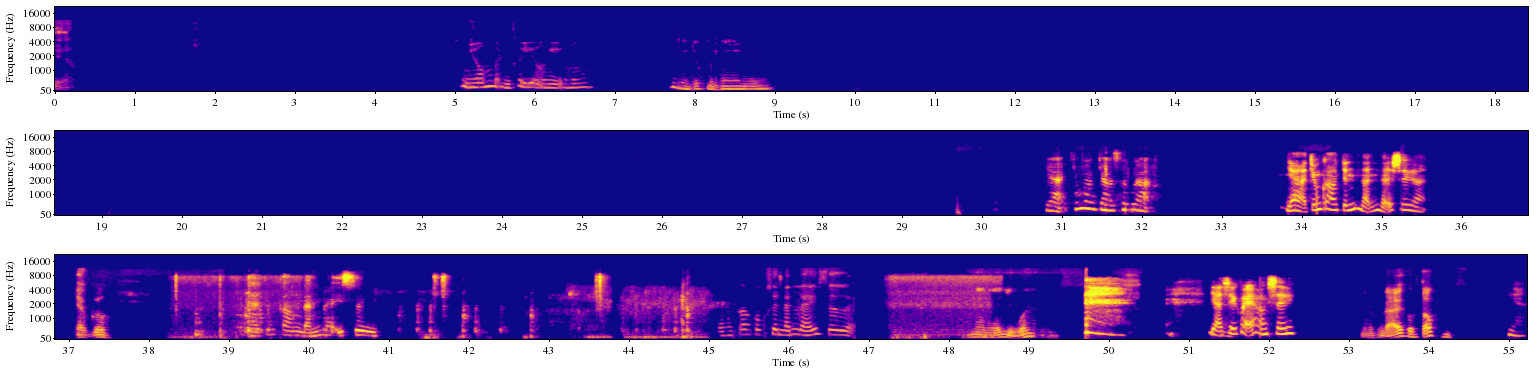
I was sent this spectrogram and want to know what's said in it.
yeah. nhóm mình có vô nhiều không Giờ được 12 nữa Dạ, chúng con chào sư ạ. Dạ, chúng con chính lãnh lễ sư ạ. chào cô Dạ, chúng con đảnh lễ sư. Dạ, con cũng xin đảnh lễ sư ạ. nghe nói nhiều quá Dạ, sư khỏe không sư? Không đỡ cô tốt Dạ.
